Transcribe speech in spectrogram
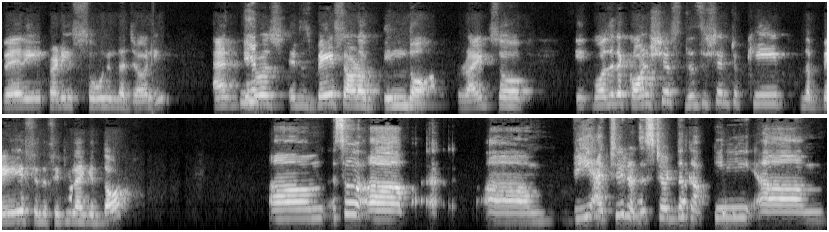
very pretty soon in the journey, and it was it is based out of Indore, right? So, it, was it a conscious decision to keep the base in the city like Indore? Um, so uh, um, we actually registered the company um,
